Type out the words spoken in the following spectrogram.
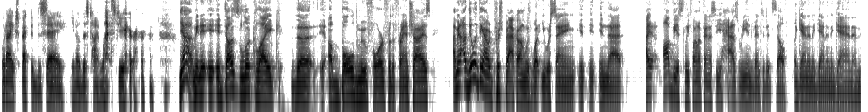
what I expected to say, you know, this time last year. Yeah, I mean, it, it does look like the a bold move forward for the franchise. I mean, the only thing I would push back on with what you were saying in, in, in that, I obviously Final Fantasy has reinvented itself again and again and again, and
